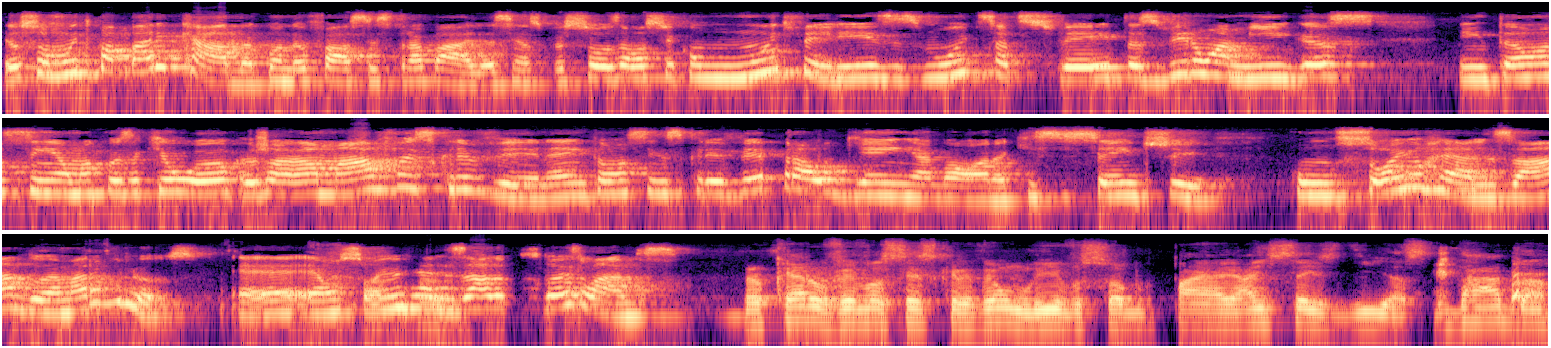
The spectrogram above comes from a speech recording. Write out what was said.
eu sou muito paparicada quando eu faço esse trabalho. Assim, as pessoas elas ficam muito felizes, muito satisfeitas, viram amigas. Então, assim, é uma coisa que eu amo. Eu já amava escrever, né? Então, assim, escrever para alguém agora que se sente com um sonho realizado é maravilhoso. É, é um sonho realizado dos dois lados. Eu quero ver você escrever um livro sobre o Paiaiá em seis dias, dada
